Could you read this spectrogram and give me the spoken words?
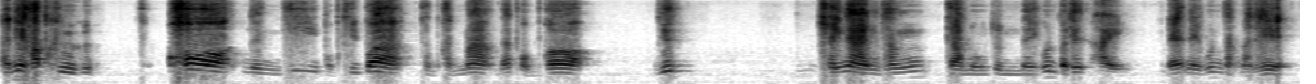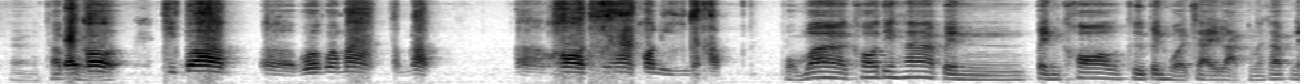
อันนี้ครับคือข้อหนึ่งที่ผมคิดว่าสำคัญมาก และผมก็ยึดใช้งานทั้งการลงทุนในหุ้นประเทศไทย และในหุ้นต่างประเทศอ่าครับและผมก็คิดว่าเอ่อ work มากๆสำหรับเอ่อข้อที่ห้าข้อนี้นะครับ ผมว่าข้อที่ห้าเป็นเป็นข้อคือเป็นหัวใจหลักนะครับ ใน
